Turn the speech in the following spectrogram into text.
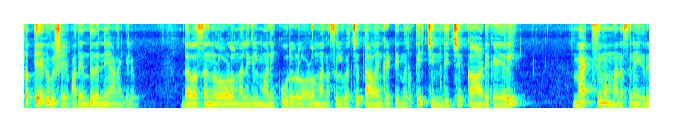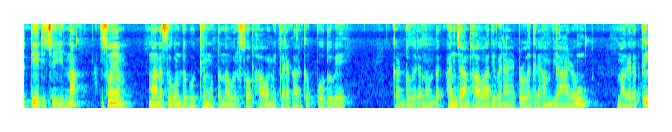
പ്രത്യേക വിഷയം. അതെന്ത് തന്നെയാണെങ്കിലും ദിവസങ്ങളോളം അല്ലെങ്കിൽ മണിക്കൂറുകളോളം മനസ്സിൽ വെച്ച് തളം കെട്ടി നിർത്തി ചിന്തിച്ച് കാട് കയറി മാക്സിമം മനസ്സിനെ ഇറിറ്റേറ്റ് ചെയ്യുന്ന സ്വയം മനസ്സുകൊണ്ട് ബുദ്ധിമുട്ടുന്ന ഒരു സ്വഭാവം ഇത്തരക്കാർക്ക് പൊതുവേ കണ്ടുവരുന്നുണ്ട്. അഞ്ചാം ഭാവാധിപനായിട്ടുള്ള ഗ്രഹം വ്യാഴവും മകരത്തിൽ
